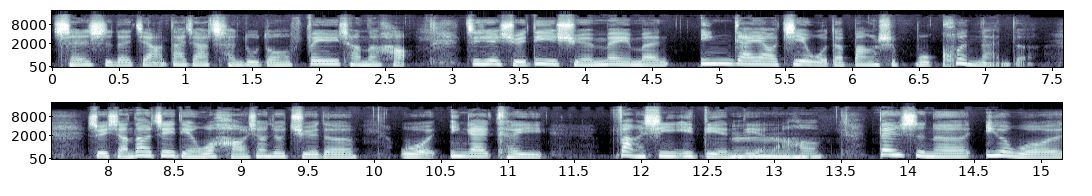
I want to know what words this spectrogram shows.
诚实的讲，大家程度都非常的好，这些学弟学妹们应该要接我的棒是不困难的。所以想到这一点，我好像就觉得我应该可以放心一点点，然后，但是呢，因为我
